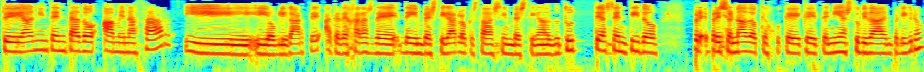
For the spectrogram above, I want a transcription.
te han intentado amenazar y, obligarte a que dejaras de, investigar lo que estabas investigando. ¿Tú te has sentido presionado que, que tenías tu vida en peligro?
